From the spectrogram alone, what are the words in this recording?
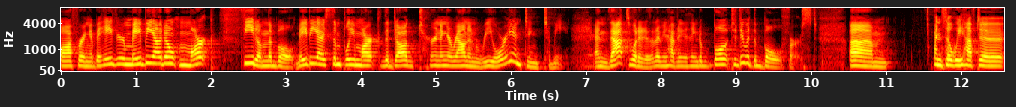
offering a behavior, maybe I don't mark feet on the bowl. Maybe I simply mark the dog turning around and reorienting to me. And that's what it is. I don't even have anything to, bowl, to do with the bowl first. Um, and so we have to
